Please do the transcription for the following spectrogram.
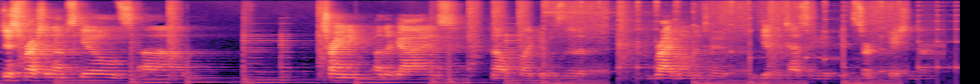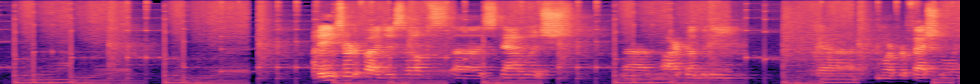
just freshen up skills, um, training other guys. Felt like it was the right moment to get the testing and get the certification done. Being certified just helps uh, establish um, our company uh, more professionally.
